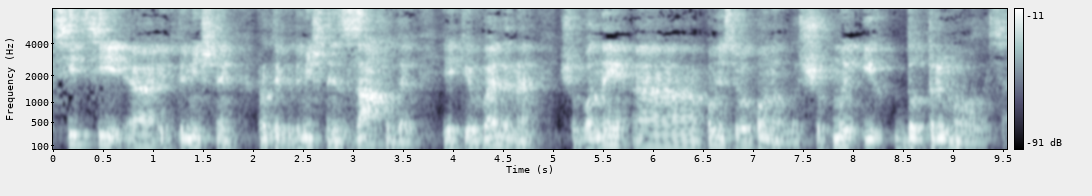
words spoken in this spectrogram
всі ці е, епідемічні протиепідемічні заходи, які введені, щоб вони е, повністю виконувалися, щоб ми їх дотримувалися.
